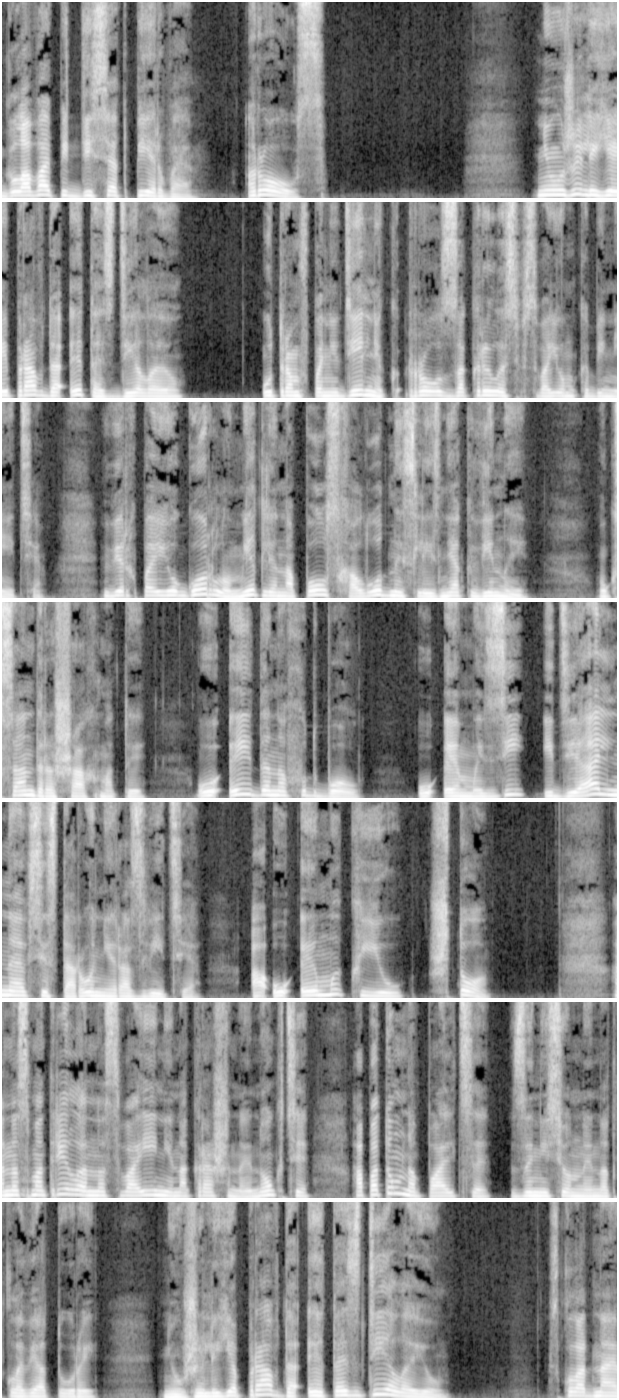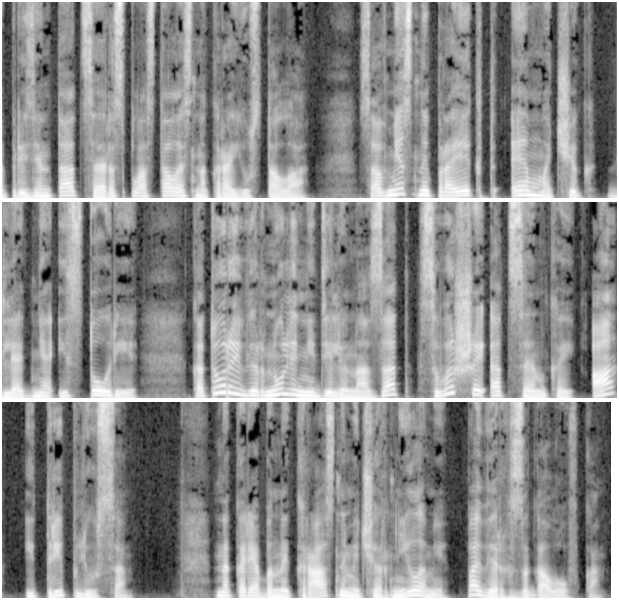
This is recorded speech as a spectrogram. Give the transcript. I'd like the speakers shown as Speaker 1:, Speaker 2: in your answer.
Speaker 1: Глава 51. Роуз. Неужели я и правда это сделаю? Утром в понедельник Роуз закрылась в своем кабинете. Вверх по ее горлу медленно полз холодный слезняк вины. У Ксандра шахматы, у Эйдена футбол, у Эммы Зи идеальное всестороннее развитие, а у Эммы Кью что? Она смотрела на свои ненакрашенные ногти, а потом на пальцы, занесенные над клавиатурой, Неужели я правда это сделаю? Складная презентация распласталась на краю стола. Совместный проект «Эммочек» для Дня истории, который вернули неделю назад с высшей оценкой А и 3 плюса. Накорябанный красными чернилами поверх заголовка.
